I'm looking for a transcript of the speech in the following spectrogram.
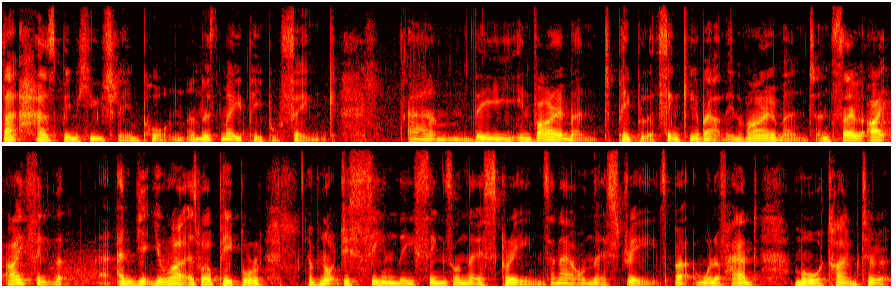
That has been hugely important and has made people think. Um, the environment, people are thinking about the environment. And so I, I think that and yet you're right as well. People have not just seen these things on their screens and out on their streets, but will have had more time to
